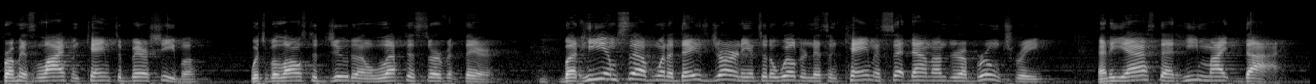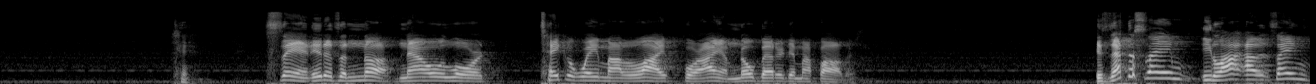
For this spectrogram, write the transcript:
from his life and came to Beersheba, which belongs to Judah, and left his servant there. But he himself went a day's journey into the wilderness and came and sat down under a broom tree and he asked that he might die, saying, It is enough now, O Lord, take away my life, for I am no better than my fathers. Is that the same, Eli- uh, same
